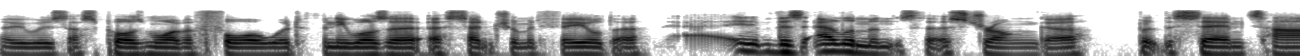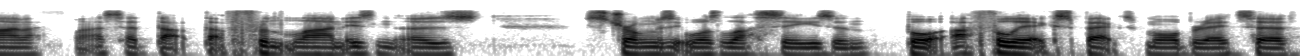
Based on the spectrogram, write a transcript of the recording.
who was, I suppose, more of a forward than he was a, a central midfielder. It, there's elements that are stronger, but at the same time, like I said, that, that front line isn't as strong as it was last season. But I fully expect Mowbray to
